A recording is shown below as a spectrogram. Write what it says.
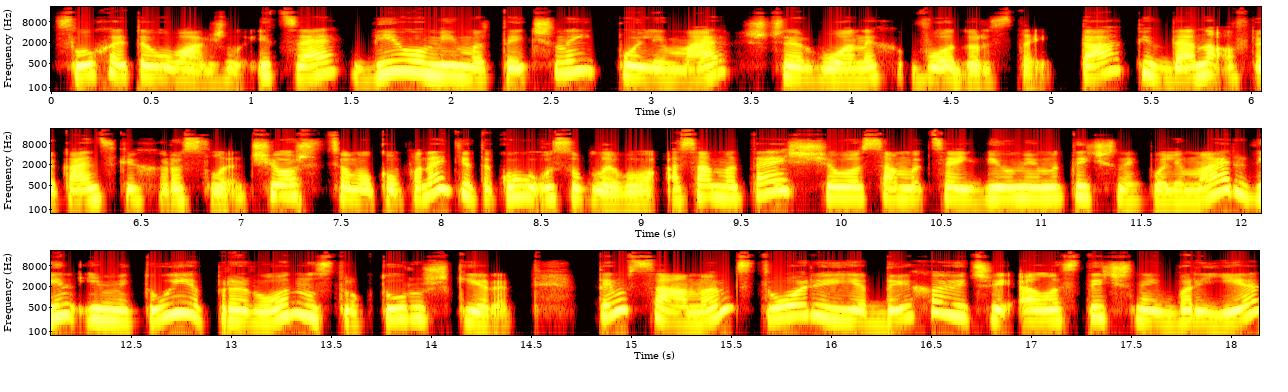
Слухайте уважно, і це біоміметичний полімер з червоних водоростей та південноафриканських рослин. Що ж в цьому компоненті такого особливого? А саме те, що саме цей біоміметичний полімер він імітує природну структуру шкіри, тим самим створює дихаючий еластичний бар'єр.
